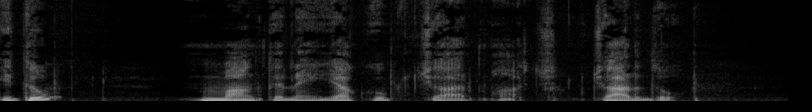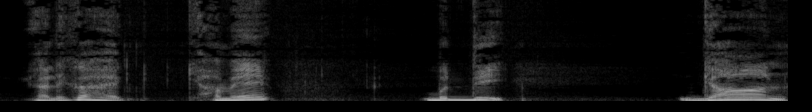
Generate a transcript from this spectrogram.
कि तुम मांगते नहीं। याकूब चार पाँच, चार दो। यहाँ लिखा है कि हमें बुद्धि, ज्ञान,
